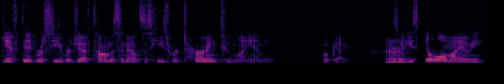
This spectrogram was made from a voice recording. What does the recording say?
Gifted receiver Jeff Thomas announces he's returning to Miami. Okay. All so he's still on Miami.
